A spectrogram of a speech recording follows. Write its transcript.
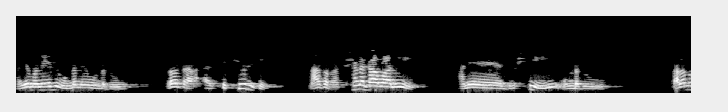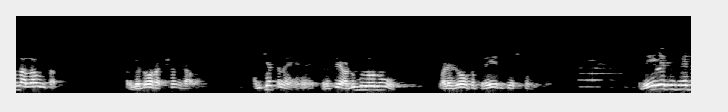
భయం అనేది ఉండనే ఉండదు. తర్వాత సెక్యూరిటీ నాకు రక్షణ కావాలి అనే దృష్టి ఉండదు. చాలా మంది అలా ఉంటారు. ఏదో రక్షణ కావాలి. అంచేతనే ప్రతి అడుగులోనూ వాడు ఏదో ఒక ప్రేయర్ చేసుకుంటాడు ప్రేయర్ మీద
